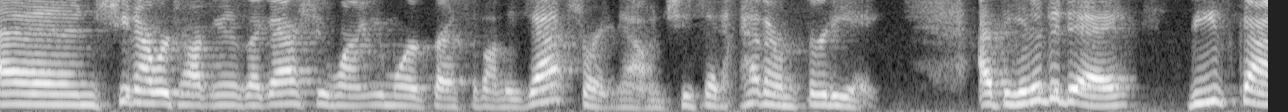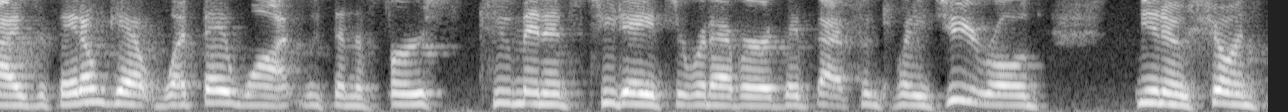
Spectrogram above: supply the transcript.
And she and I were talking. I was like, Ashley, why aren't you more aggressive on these apps right now? And she said, Heather, I'm 38. At the end of the day, these guys, if they don't get what they want within the first two minutes, two dates, or whatever, they've got some 22 year old, you know, showing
